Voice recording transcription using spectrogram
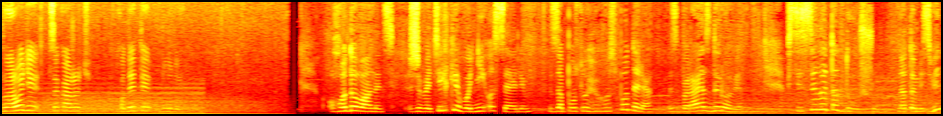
В народі це кажуть ходити блудом. Годованець живе тільки в одній оселі. За послуги господаря збирає здоров'я, всі сили та душу. Натомість він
